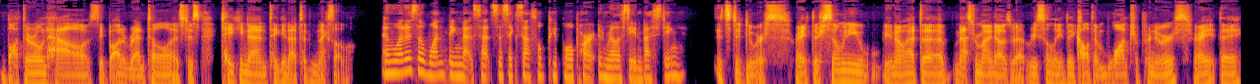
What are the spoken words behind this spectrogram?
bought their own house they bought a rental it's just taking that and taking that to the next level. And what is the one thing that sets the successful people apart in real estate investing it's the doers, right? There's so many, you know, at the mastermind I was at recently, they called them wantrepreneurs, right? They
